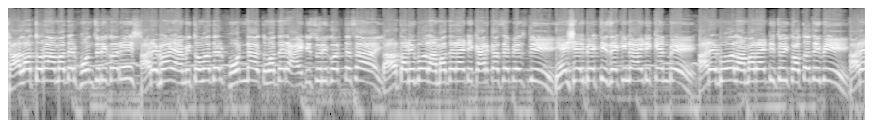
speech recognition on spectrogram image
শালা, তোরা আমাদের ফোন চুরি করিস? আরে ভাই, আমি তোমাদের ফোন না, তোমাদের আইডি চুরি করতে চাই। তাড়াতাড়ি বল, আমাদের আইডি কার কাছে বেচবি? এই সেই ব্যক্তি যে কিনা আইডি কিনবে? আরে বল, আমার আইডি তুই কত দিবি? আরে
